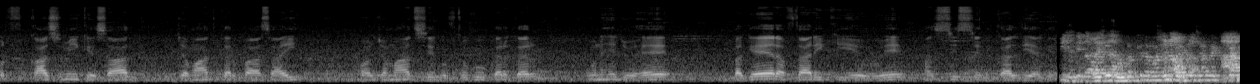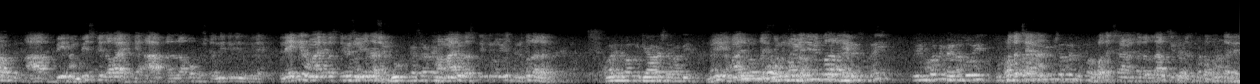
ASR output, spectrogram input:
और कासमी के साथ जमात कर पास आई और जमात से गुफ्तु कर कर उन्हें जो है बगैर अफ्तारी किए हुए मस्जिद से निकाल दिया गया। आप भी हम भी इसके गवाह है कि आप अल्लाह को खुश करने के लिए निकले। लेकिन हमारे बस्ती में हमारे बस्ती में बिल्कुल अलग। है हमारे ग्यारह शराबी। नहीं हमारे बस्ती में नोयत बिल्कुल अलग। है नहीं। तो इनको भी मेहनत हुई बहुत अच्छा है बहुत अच्छा है आपकी व्यवस्था बहुत है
